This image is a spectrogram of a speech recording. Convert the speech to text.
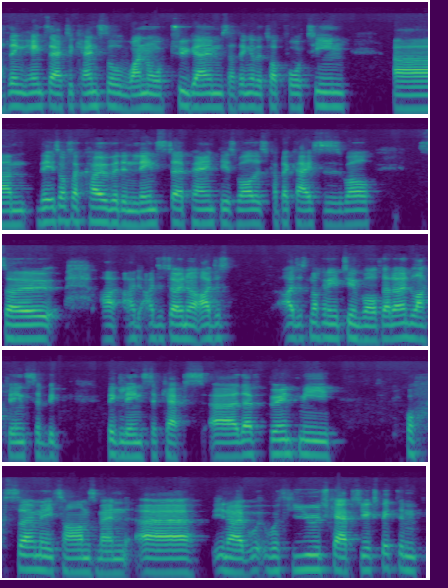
I think hence they had to cancel one or two games. I think in the top fourteen. Um, there's also COVID in Leinster apparently as well. There's a couple of cases as well. So I, I, I just don't know. I just I just not going to get too involved. I don't like Leinster big big Leinster caps. Uh, they've burnt me oh, so many times, man. Uh, you know, w- with huge caps, you expect them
